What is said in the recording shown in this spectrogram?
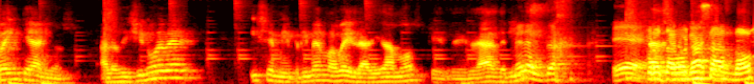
20 años. A los 19 hice mi primer novela, digamos, que de Ladri. Eh, Protagonizando.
